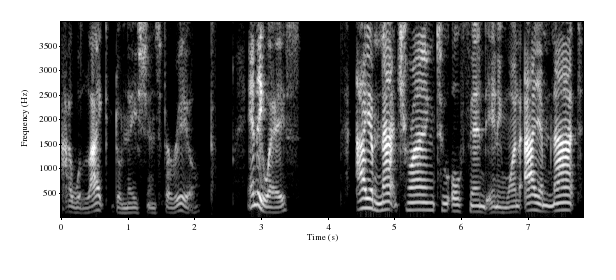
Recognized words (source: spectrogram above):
I would like donations for real. Anyways, I am not trying to offend anyone. I am not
